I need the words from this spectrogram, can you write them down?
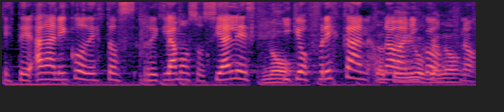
este, hagan eco de estos reclamos sociales y que ofrezcan un abanico? no. no.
